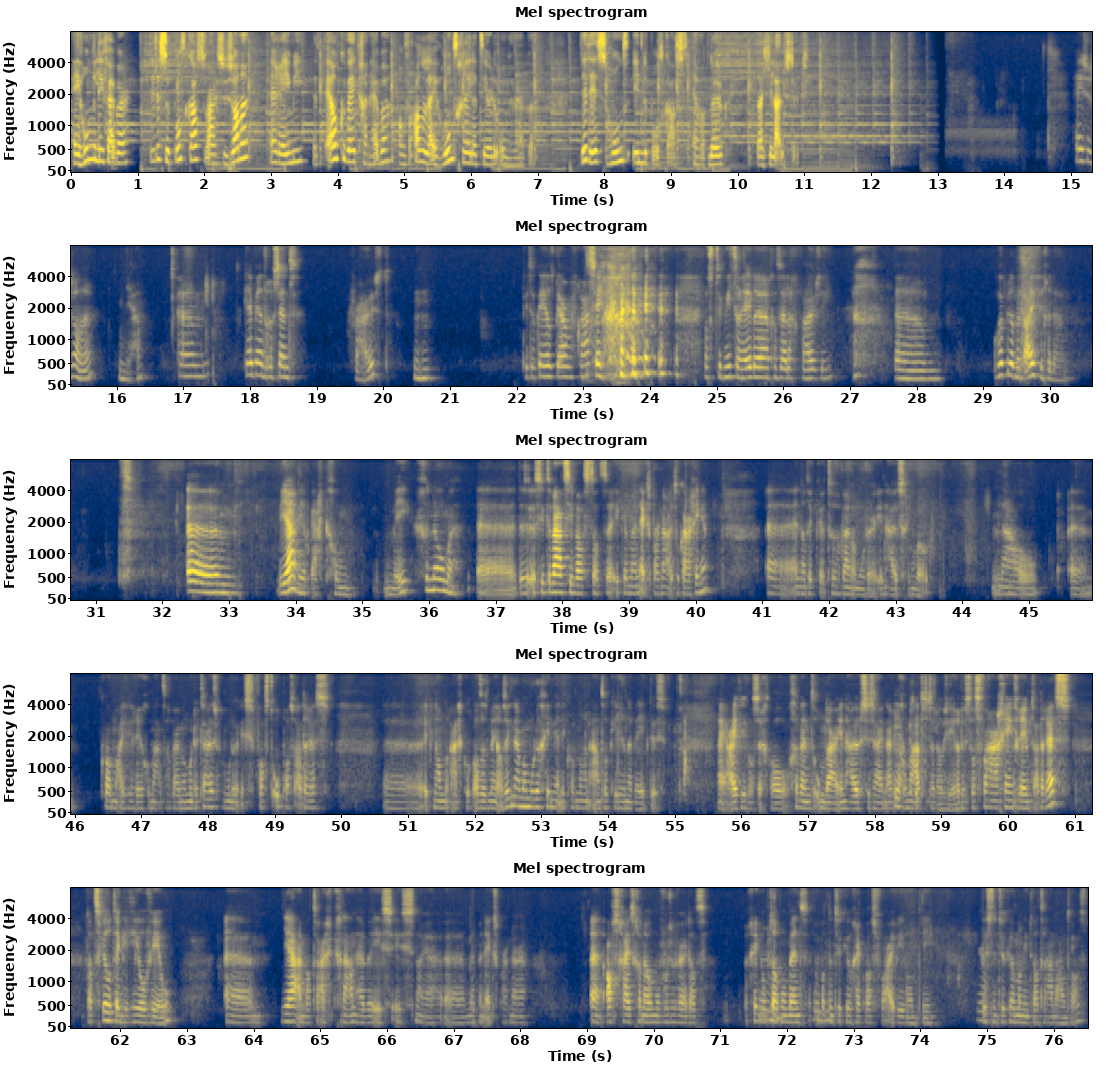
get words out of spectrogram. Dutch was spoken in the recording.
Hey hondenliefhebber, dit is de podcast waar Suzanne en Remy het elke week gaan hebben over allerlei hondgerelateerde onderwerpen. Dit is Hond in de podcast en wat leuk dat je luistert. Hey Suzanne, Ja. Ehm, jij bent recent verhuisd. Mhm. Vind je het oké als ik daarover vraag? Zeker. Dat was natuurlijk niet zo'n hele gezellige verhuizing. Ehm, hoe heb je dat met Ivy gedaan? Ehm, ja, die heb ik eigenlijk gewoon meegenomen. Eh, de situatie was dat eh, ik en mijn ex-partner uit elkaar gingen. Eh, en dat ik terug bij mijn moeder in huis ging wonen. Nou, ehm, kwam Ivy regelmatig bij mijn moeder thuis. Mijn moeder is vast oppasadres. Ik nam er eigenlijk ook altijd mee als ik naar mijn moeder ging. En ik kwam er een aantal keer in de week. Dus nou ja, Ivy was echt al gewend om daar in huis te zijn, daar Ja, regelmatig precies. te logeren. Dus het was voor haar geen vreemd adres. Dat scheelt denk ik heel veel. Ehm, ja, en wat we eigenlijk gedaan hebben is, is nou ja, eh, met mijn ex-partner eh, afscheid genomen voor zover dat ging op dat Mhm. moment. Wat Mhm. natuurlijk heel gek was voor Ivy, want die Ja. wist natuurlijk helemaal niet wat er aan de hand was.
